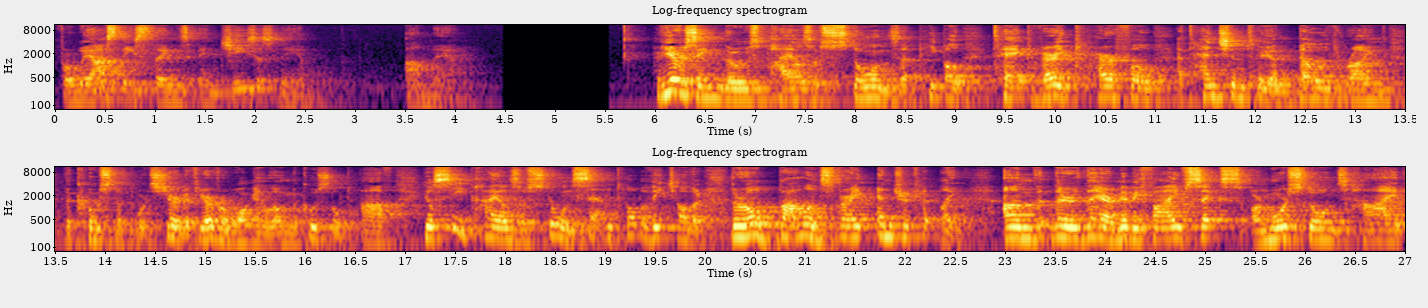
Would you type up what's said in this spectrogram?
For we ask these things in Jesus' name. Amen. Have you ever seen those piles of stones that people take very careful attention to and build round the coast of Portstewart? If you're ever walking along the coastal path, you'll see piles of stones set on top of each other. They're all balanced very intricately and they're there, maybe five, six, or more stones high,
